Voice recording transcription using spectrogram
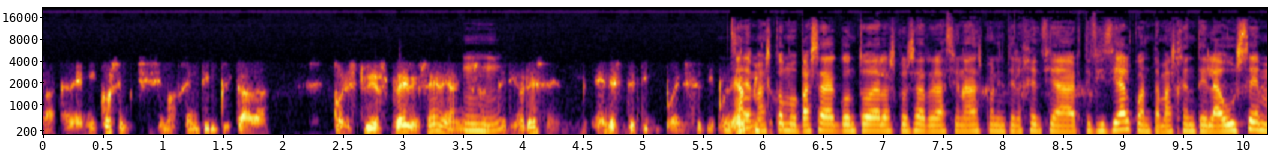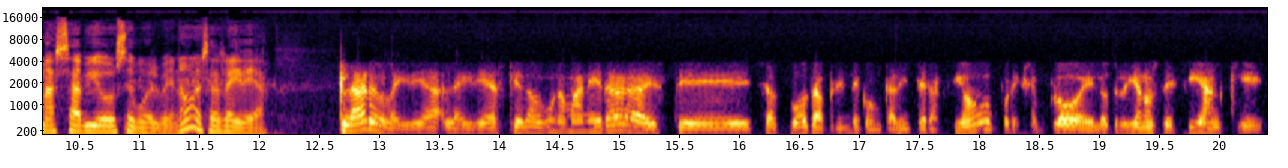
académicos y muchísima gente implicada con estudios previos ¿eh? de años anteriores en, este tipo en este tipo de además como pasa con todas las cosas relacionadas con inteligencia artificial cuanta más gente la use más sabio se vuelve no esa es la idea Claro, la idea, la idea es que de alguna manera este chatbot aprende con cada interacción. Por ejemplo, el otro día nos decían que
